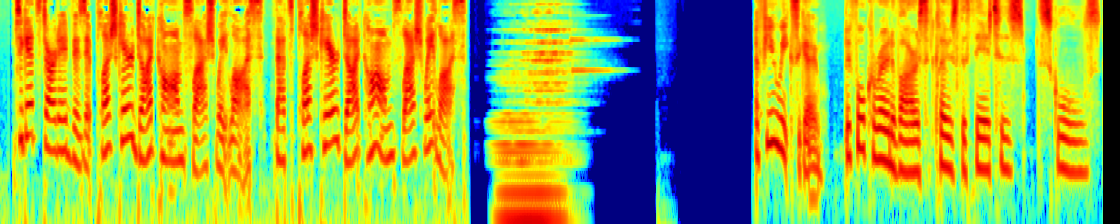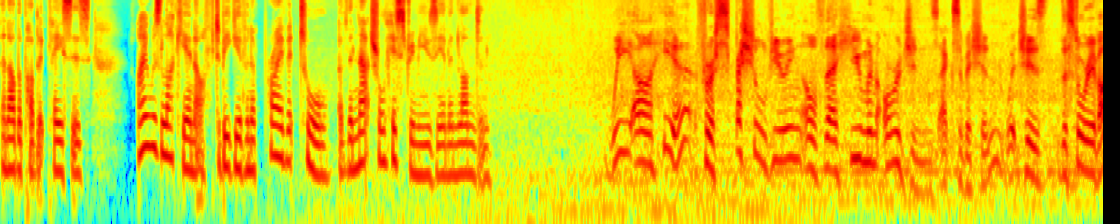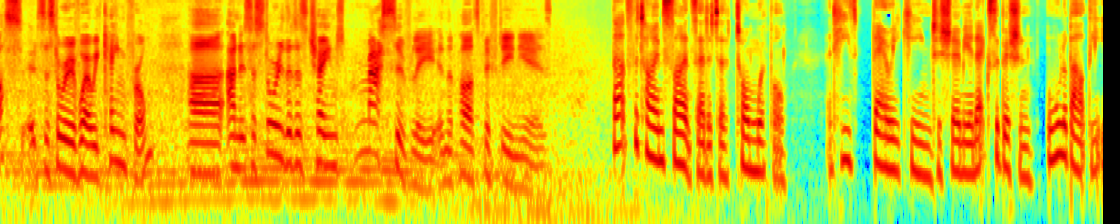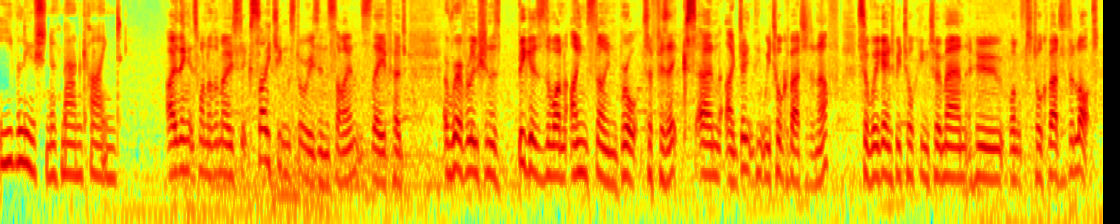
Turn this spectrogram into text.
To get started, visit plushcare.com slash weight loss. That's plushcare.com slash weight loss. A few weeks ago, before coronavirus had closed the theatres, the schools, and other public places, I was lucky enough to be given a private tour of the Natural History Museum in London. We are here for a special viewing of their Human Origins exhibition, which is the story of us. It's the story of where we came from uh, and it's a story that has changed massively in the past 15 years. That's the Times science editor, Tom Whipple, and he's very keen to show me an exhibition all about the evolution of mankind. I think it's one of the most exciting stories in science. They've had a revolution as big as the one Einstein brought to physics, and I don't think we talk about it enough. So, we're going to be talking to a man who wants to talk about it a lot.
